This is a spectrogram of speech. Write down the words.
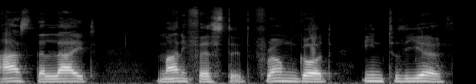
as the light manifested from God into the earth.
